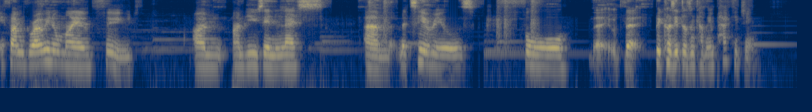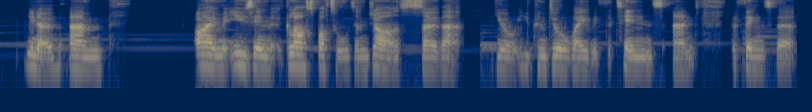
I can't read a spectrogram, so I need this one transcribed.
if i'm growing all my own food I'm I'm using less um, materials for that because it doesn't come in packaging. You know, um, I'm using glass bottles and jars so that you you can do away with the tins and the things that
